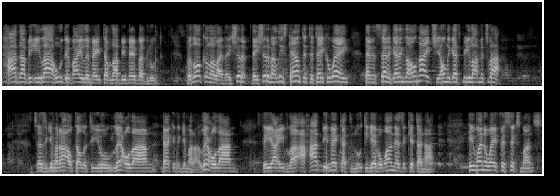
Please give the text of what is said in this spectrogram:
Hada be'ilahu debai lemeitav la bime bagrut. They should have at least counted to take away that instead of getting the whole night, she only gets be'ilah mitzvah. Says the Gemara, I'll tell it to you. Le'olam, back in the Gemara. Le'olam, the yahiv la ahat bime katnut. He gave a one as a kitana. He went away for six months.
